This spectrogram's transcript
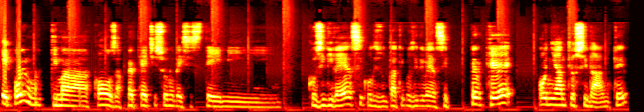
E poi un'ultima cosa, perché ci sono dei sistemi così diversi, con risultati così diversi? Perché ogni antiossidante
